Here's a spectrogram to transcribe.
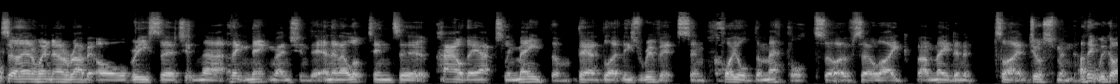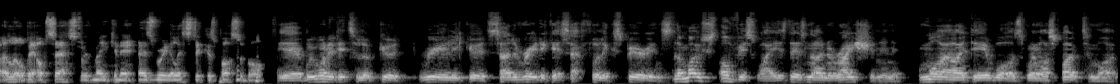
So then I went down a rabbit hole researching that. I think Nick mentioned it. And then I looked into how they actually made them. They had like these rivets and coiled the metal sort of. So like I made an slight adjustment. I think we got a little bit obsessed with making it as realistic as possible. yeah, we wanted it to look good, really good, so the reader gets that full experience. The most obvious way is there's no narration in it. My idea was when I spoke to Mike,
